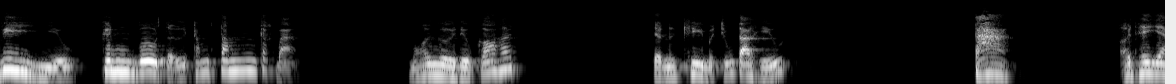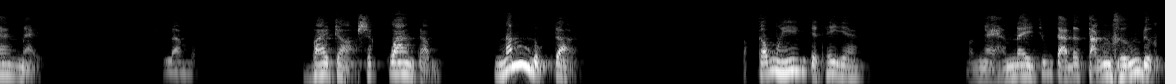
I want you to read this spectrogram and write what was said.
vi diệu, kinh vô tự trong tâm các bạn, mọi người đều có hết. Cho nên khi mà chúng ta hiểu ta ở thế gian này là một vai trò rất quan trọng, nắm luật trời và cống hiến cho thế gian mà ngày hôm nay chúng ta đã tận hưởng được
